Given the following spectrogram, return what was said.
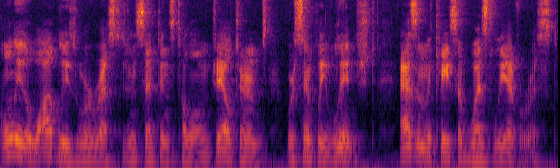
only the Wobblies were arrested and sentenced to long jail terms, or simply lynched, as in the case of Wesley Everest.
